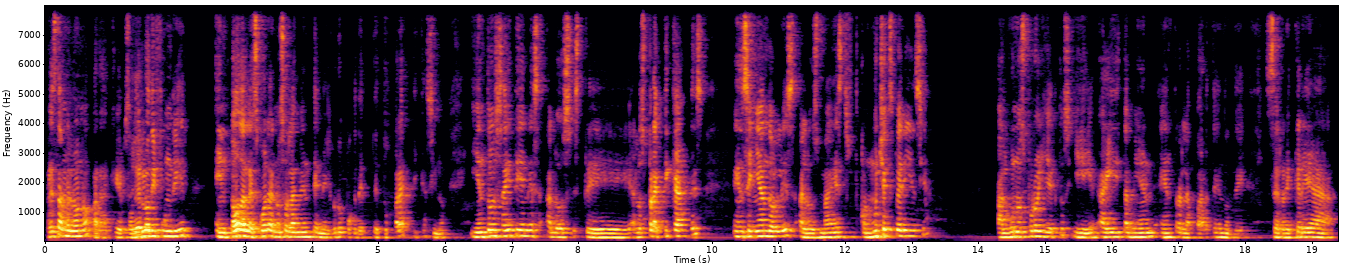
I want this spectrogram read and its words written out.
préstamelo, ¿no? Para que poderlo difundir en toda la escuela, no solamente en el grupo de, tu práctica, sino... Y entonces ahí tienes a los, este, a los practicantes enseñándoles a los maestros con mucha experiencia algunos proyectos y ahí también entra la parte en donde se recrea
